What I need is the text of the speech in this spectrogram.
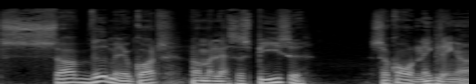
så ved man jo godt, når man lader sig spise, så går den ikke længere.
